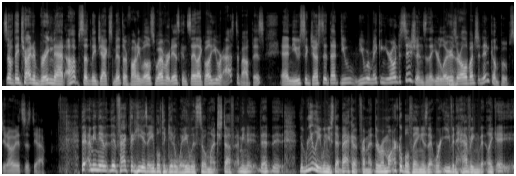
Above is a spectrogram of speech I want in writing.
so if they try to bring that up, suddenly Jack Smith or Fani Willis, whoever it is, can say like, "Well, you were asked about this, and you suggested that you you were making your own decisions, and that your lawyers are all a bunch of nincompoops." You know, it's just yeah. The, I mean, the, the fact that he is able to get away with so much stuff. I mean, it- that the, the really, when you step back up from it, the remarkable thing is that we're even having that. Like eh,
